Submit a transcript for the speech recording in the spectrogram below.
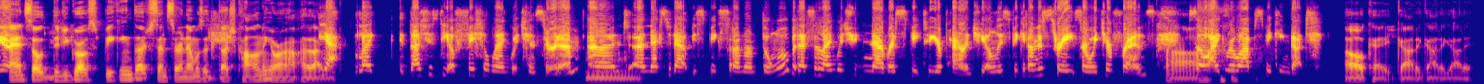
yeah. And so, did you grow up speaking Dutch since Suriname was a Dutch colony, or how, how did that Yeah, work? like Dutch is the official language in Suriname, and Mm. uh, next to that we speak Sranan-Tongo, but that's a language you never speak to your parents. You only speak it on the streets or with your friends. so Ah, I grew up speaking Dutch. okay, got it, got it, got it.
